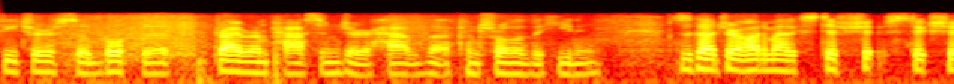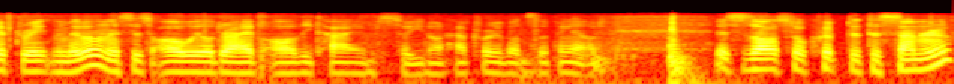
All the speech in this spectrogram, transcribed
feature. So both the driver and passenger have uh, control of the heating. This has got your automatic stick, sh stick shift right in the middle, and this is all-wheel drive all the time, so you don't have to worry about slipping out. This is also equipped with the sunroof,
